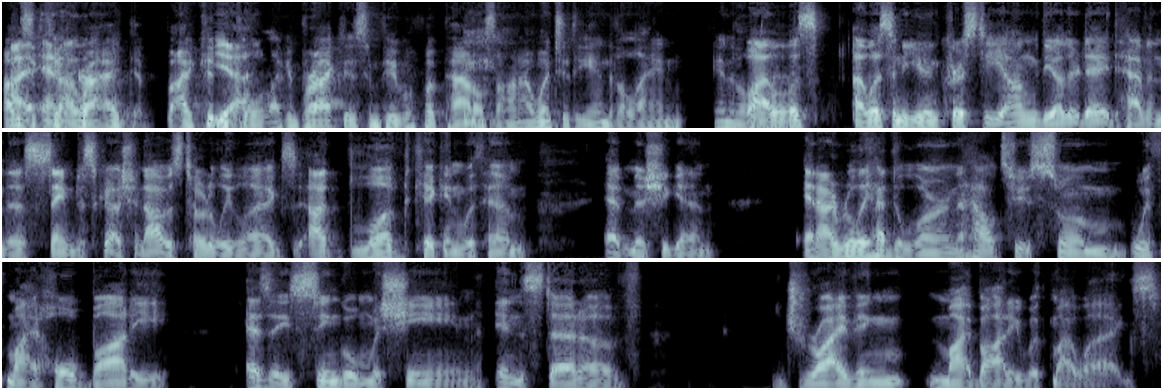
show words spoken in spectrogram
I was a kicker. I, I, I, couldn't yeah. pull. Like in practice, and people put paddles on. I went to the end of the lane. End of the well, lane. I, listen, I listened to you and Christy Young the other day having this same discussion. I was totally legs. I loved kicking with him at Michigan and I really had to learn how to swim with my whole body as a single machine instead of driving my body with my legs.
